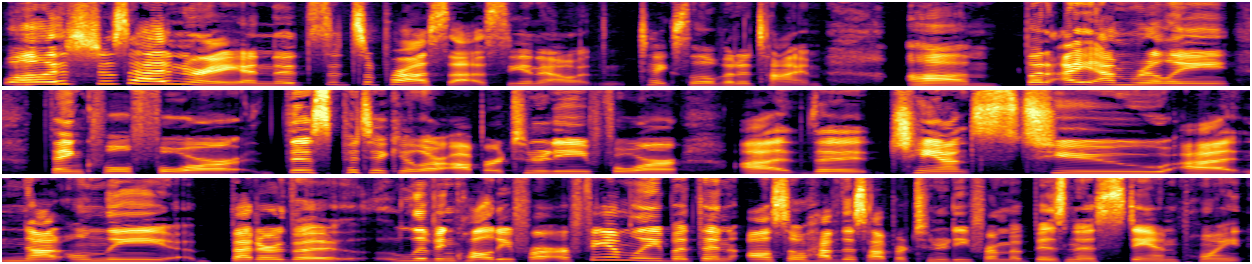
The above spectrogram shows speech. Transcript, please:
well, it's just Henry, and it's it's a process. You know, it takes a little bit of time. Um, but I am really thankful for this particular opportunity, for uh, the chance to uh, not only better the living quality for our family, but then also have this opportunity from a business standpoint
